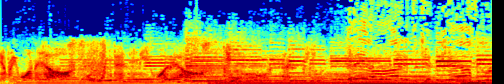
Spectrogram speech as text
Everyone else than anyone else. Hey, alright, it's Casper.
